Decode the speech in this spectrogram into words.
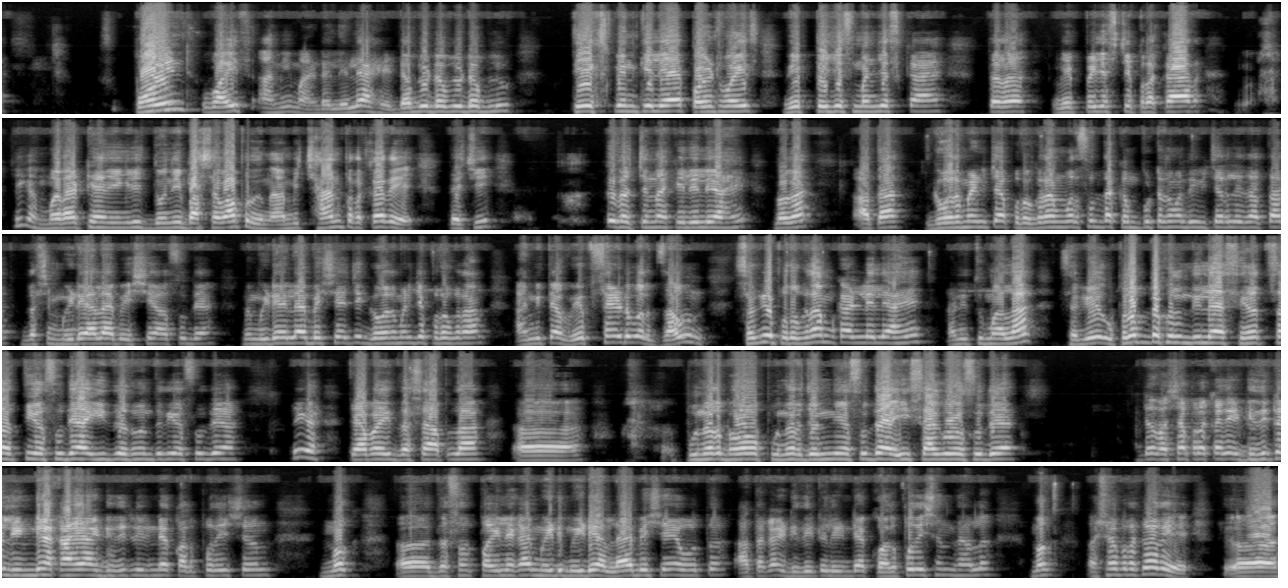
पॉइंट वाईज आम्ही मांडलेले आहे. डब्ल्यू डब्ल्यू डब्ल्यू ते एक्सप्लेन केले आहे. पॉइंट वाईज वेब पेजेस म्हणजेच काय? तर वेब पेजेसचे प्रकार ठीक आहे मराठी आणि इंग्लिश दोन्ही भाषा वापरून आम्ही छान प्रकारे त्याची रचना केलेली आहे. बघा आता गव्हर्नमेंटच्या प्रोग्रामवर सुद्धा कम्प्युटरमध्ये विचारले जातात. जसे मीडिया लॅब एशिया असू द्या. मग मीडिया लॅब एशियाचे गव्हर्नमेंटचे प्रोग्राम आम्ही त्या वेबसाईटवर जाऊन सगळे प्रोग्राम काढलेले आहे. आणि तुम्हाला सगळे उपलब्ध करून दिले आहे. सेहत साथी असू द्या ई धन्वंतरी असू द्या. ठीक आहे? त्यावेळी जसं आपला पुनर्भव पुनर्जन्य असू द्या ई सागो असू द्या. तर अशा प्रकारे डिजिटल इंडिया काय आहे? डिजिटल इंडिया कॉर्पोरेशन मग जसं पहिले काय मीडिया लॅब एशिया होतं आता काय डिजिटल इंडिया कॉर्पोरेशन झालं. मग अशा प्रकारे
